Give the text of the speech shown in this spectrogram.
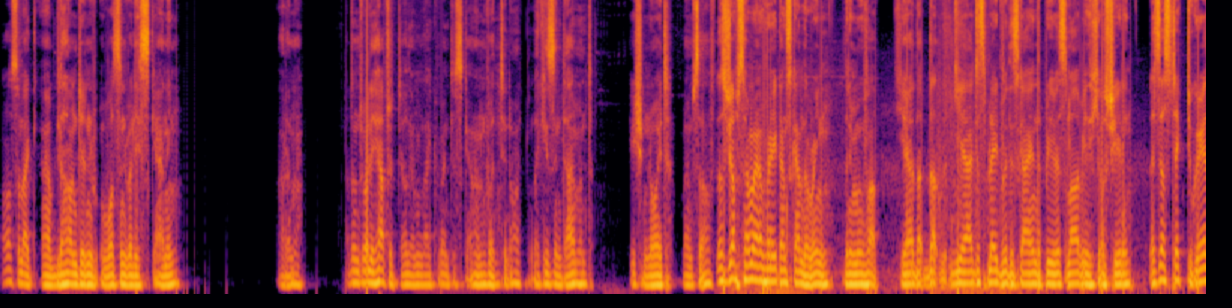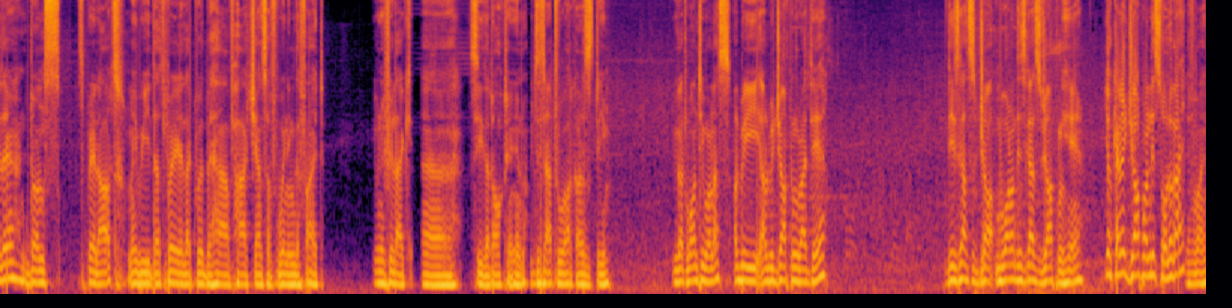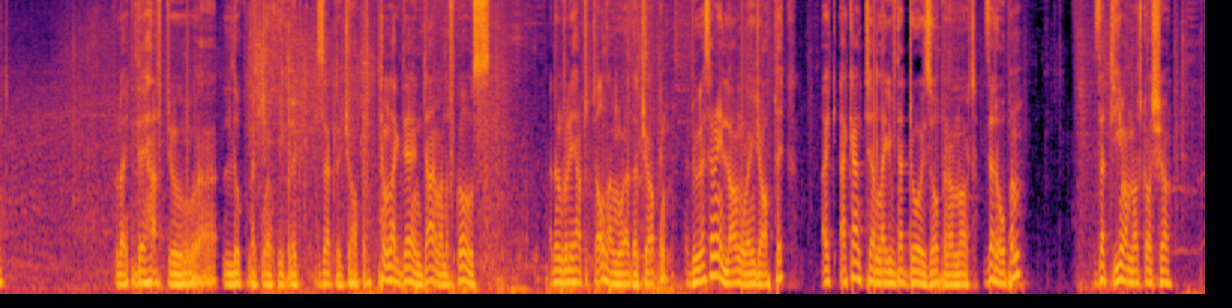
Also, like uh, didn't wasn't really scanning. I don't know. I don't really have to tell him like when to scan and when to not. Like he's in diamond. He should know it by himself. Let's drop somewhere where he can scan the ring. Then he move up. Yeah, that, that yeah. I just played with this guy in the previous lobby. He was cheating. Let's just stick together. Don't spread out. Maybe that way like we'll have high chance of winning the fight. Even if you like uh, see that Octane, you know. We just have to work as a team. We got one team on us. I'll be I'll be dropping right there. These guys are drop. One of these guys dropping here. Yo, can I drop on this solo guy? Never mind. Like they have to uh, look like where people are exactly dropping. I'm like they're in diamond, of course. I don't really have to tell them where they're dropping. Do you guys have any long range optic? I, I can't tell like if that door is open or not. Is that open? Is that team? I'm not quite sure.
